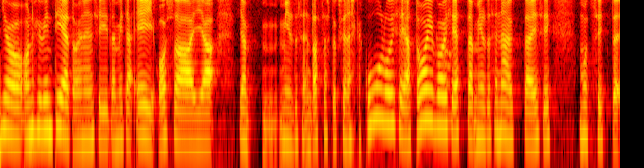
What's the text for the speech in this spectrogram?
Joo, on hyvin tietoinen siitä, mitä ei osaa ja, ja miltä sen ratsastuksen ehkä kuuluisi ja toivoisi, että miltä se näyttäisi. Mutta sitten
